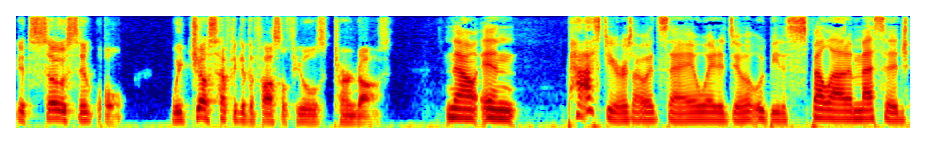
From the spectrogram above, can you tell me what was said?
It's so simple. We just have to get the fossil fuels turned off. Now, in past years, I would say a way to do it would be to spell out a message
